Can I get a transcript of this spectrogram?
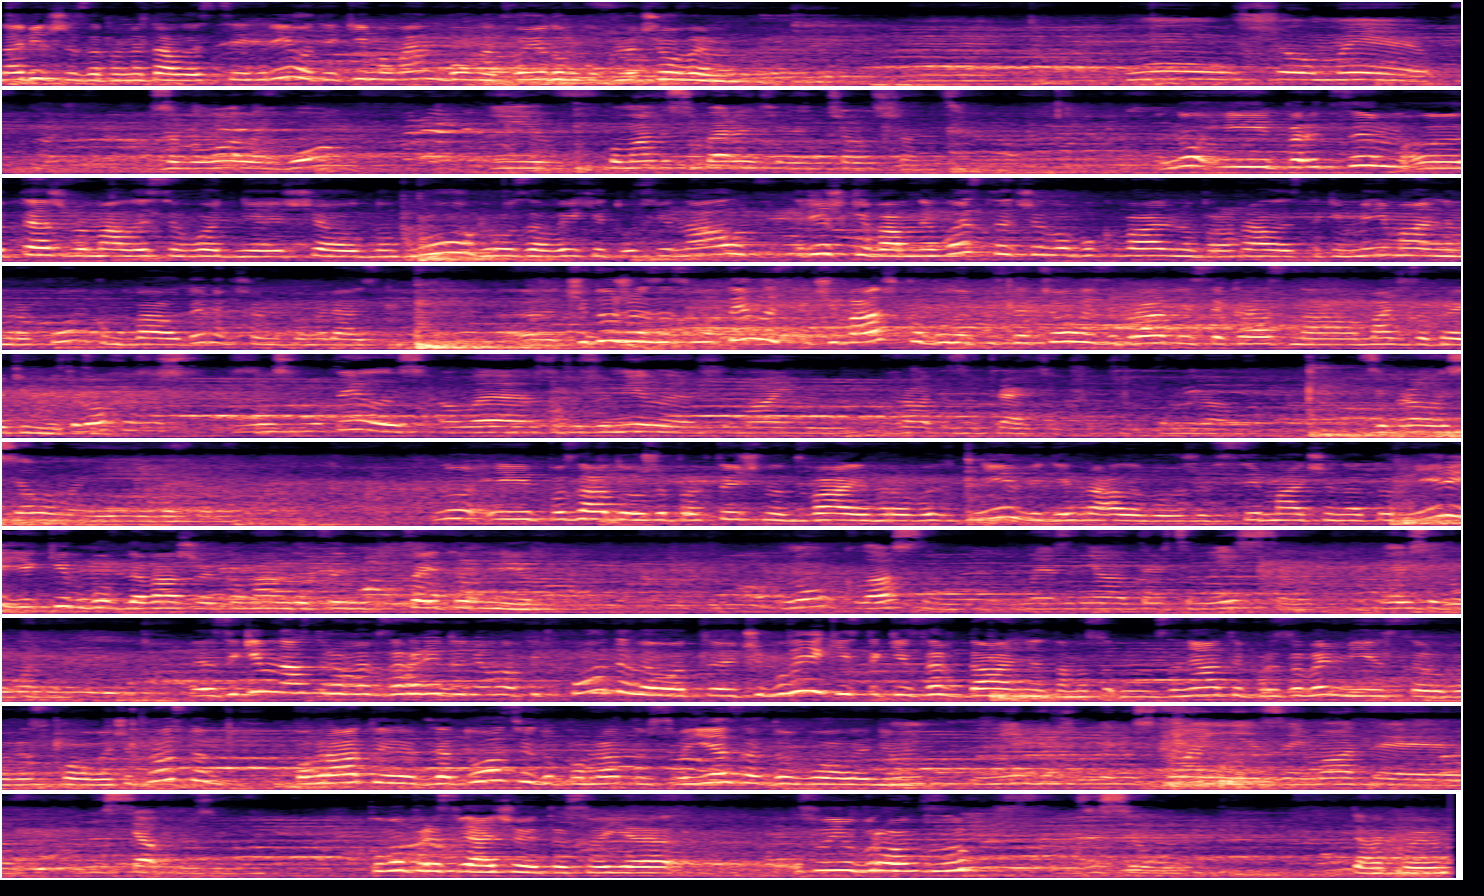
найбільше запам'яталось в цій грі? От який момент був, на твою думку, ключовим? Ну, що ми забивали гол і в команди суперників не лишали шансів. Ну і перед цим е, теж ви мали сьогодні ще одну гру, гру за вихід у фінал. Трішки вам не вистачило буквально, програли з таким мінімальним рахунком 2-1, якщо не помиляюсь. Е, Чи дуже засмутились, і чи важко було після цього зібратися якраз на матч за третє місце? Трохи зас- засмутились, але зрозуміли, що маємо грати за третє, якщо так програли. Зібрали силами і виграли. Ну і позаду вже практично два ігрових дні. Відіграли ви вже всі матчі на турнірі. Яким був для вашої команди цей, цей турнір? Ну, класно. Ми зайняли третє місце. Ми всі довольні. Е, З яким настроєм ви взагалі до нього підходили? От е, чи були якісь такі завдання, там зайняти призове місце обов'язково, чи просто пограти для досвіду, пограти в своє задоволення? Ми більш не настроєні займати місця в розумі. Кому присвячуєте своє свою бронзу? ЗСУ. Дякую.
